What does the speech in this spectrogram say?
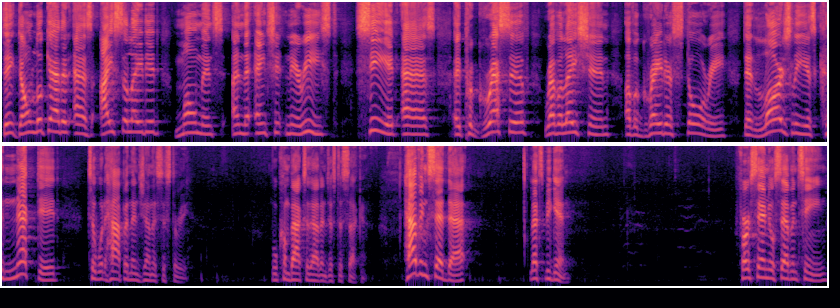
think, don't look at it as isolated moments in the ancient Near East. See it as a progressive revelation of a greater story that largely is connected to what happened in Genesis 3. We'll come back to that in just a second. Having said that, let's begin. 1 Samuel 17,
